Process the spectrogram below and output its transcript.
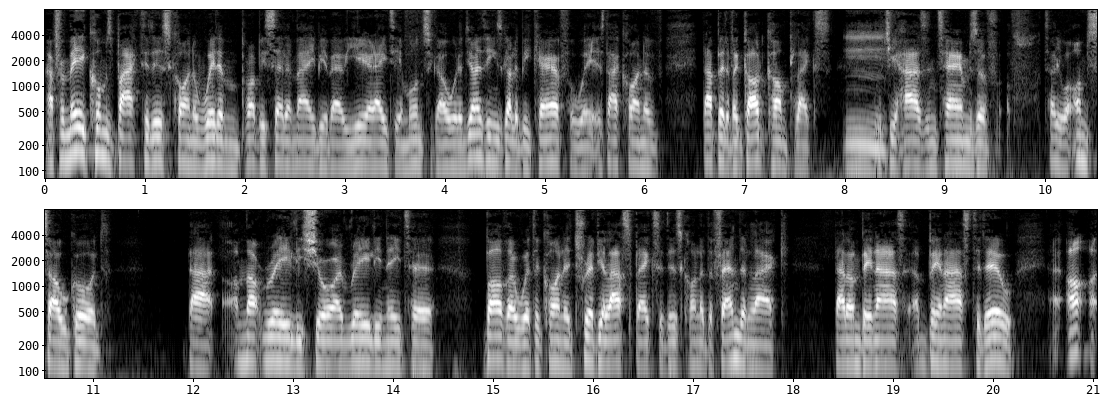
And for me, it comes back to this kind of with him. Probably said it maybe about a year, eighteen months ago. With him, the only thing he's got to be careful with is that kind of that bit of a god complex mm. which he has in terms of. I tell you what, I'm so good that I'm not really sure I really need to bother with the kind of trivial aspects of this kind of defending like that I'm being asked I'm being asked to do. Uh, uh,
